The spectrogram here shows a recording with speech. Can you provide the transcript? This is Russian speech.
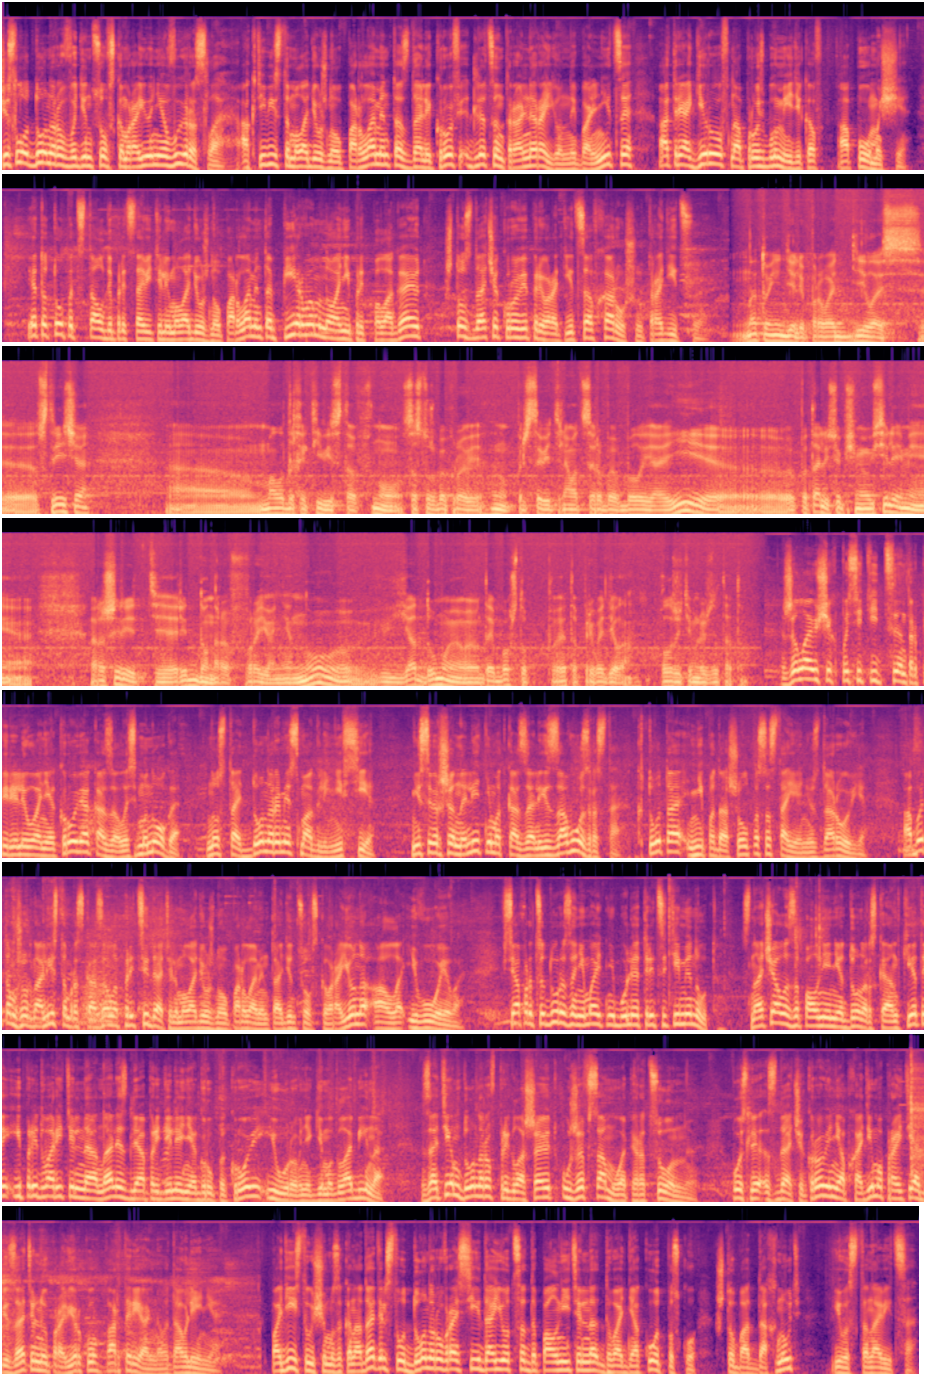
Число доноров в Одинцовском районе выросло. Активисты молодежного парламента сдали кровь для Центральной районной больницы, отреагировав на просьбу медиков о помощи. Этот опыт стал для представителей молодежного парламента первым, но они предполагают, что сдача крови превратится в хорошую традицию. На той неделе проводилась э, встреча Э, молодых активистов, ну, со службы крови, ну, представителем от ЦРБ был я, и э, пытались общими усилиями расширить ряд доноров в районе. Ну, я думаю, дай бог, чтобы это приводило к положительному результату. Желающих посетить центр переливания крови оказалось много, но стать донорами смогли не все. Несовершеннолетним отказали из-за возраста. Кто-то не подошел по состоянию здоровья. Об этом журналистам рассказала председатель молодежного парламента Одинцовского района Алла Ивоева. Вся процедура занимает не более 30 минут. Сначала заполнение донорской анкеты и предварительный анализ для определения группы крови и уровня гемоглобина. Затем доноров приглашают уже в саму операционную. После сдачи крови необходимо пройти обязательную проверку артериального давления. По действующему законодательству донору в России дается дополнительно два дня к отпуску, чтобы отдохнуть и восстановиться.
